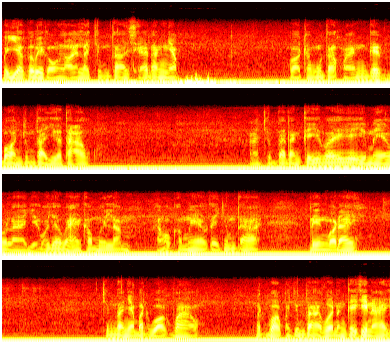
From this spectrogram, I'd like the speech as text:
Bây giờ cái việc còn lại là chúng ta sẽ đăng nhập vào trong cái tài khoản Creditbond chúng ta vừa tạo. À, chúng ta đăng ký với cái email là dự báo giá vàng 2015 email thì chúng ta điền vào đây. Chúng ta nhập password vào. Password mà chúng ta vừa đăng ký khi nãy.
